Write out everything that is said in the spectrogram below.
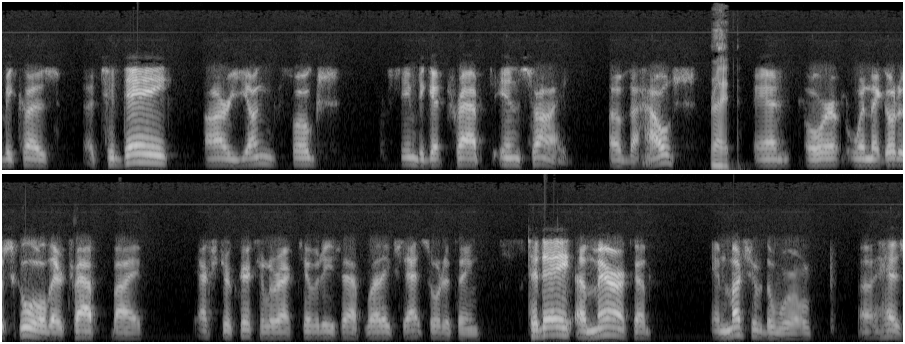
because uh, today our young folks seem to get trapped inside of the house, right? And or when they go to school, they're trapped by extracurricular activities, athletics, that sort of thing. Today, America and much of the world uh, has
